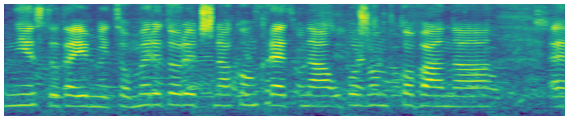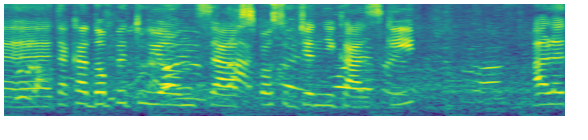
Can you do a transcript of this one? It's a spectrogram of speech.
nie jest to tajemnicą, merytoryczna, konkretna, uporządkowana, e, taka dopytująca w sposób dziennikarski, ale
